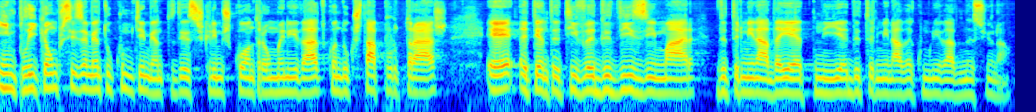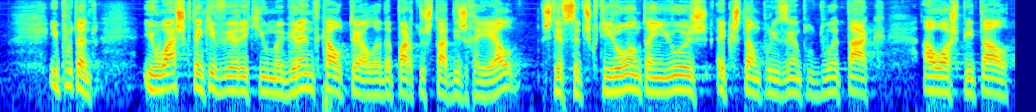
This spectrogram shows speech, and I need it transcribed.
implicam precisamente o cometimento desses crimes contra a humanidade, quando o que está por trás é a tentativa de dizimar determinada etnia, determinada comunidade nacional. E, portanto, eu acho que tem que haver aqui uma grande cautela da parte do Estado de Israel. Esteve-se a discutir ontem e hoje a questão, por exemplo, do ataque ao hospital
